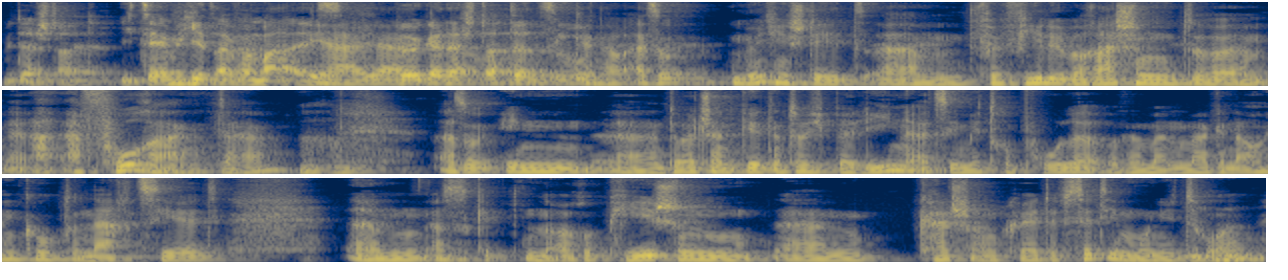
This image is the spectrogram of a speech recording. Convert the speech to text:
mit der Stadt? Ich zähle mich jetzt einfach mal als ja, ja, Bürger genau, der Stadt dazu. Genau, also München steht ähm, für viele überraschend äh, hervorragend da. Aha. Also in äh, Deutschland gilt natürlich Berlin als die Metropole, aber wenn man mal genau hinguckt und nachzählt, ähm, also es gibt einen europäischen ähm, Cultural and Creative City Monitor, mhm.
